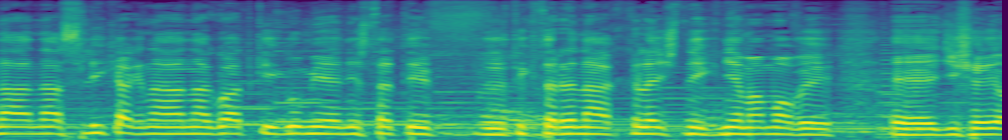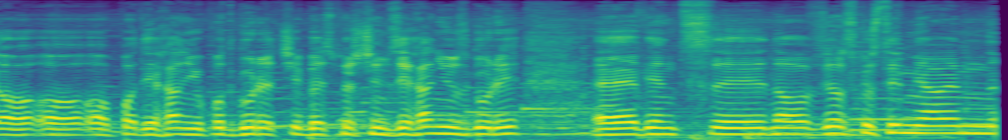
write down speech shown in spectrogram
na, na slikach, na, na gładkiej gumie niestety w tych terenach leśnych nie ma mowy e, dzisiaj o, o, o podjechaniu pod górę czy bezpiecznym zjechaniu z góry, e, więc e, no, w związku z tym miałem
